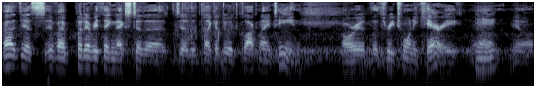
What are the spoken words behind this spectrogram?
Uh, yes, if I put everything next to the, to the like I do a Glock 19 or the 320 carry, um, you know,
